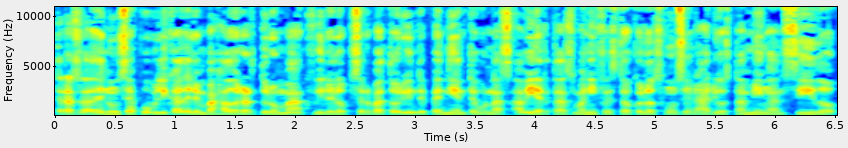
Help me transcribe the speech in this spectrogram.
Tras la denuncia pública del embajador Arturo Macfield, el Observatorio Independiente Urnas Abiertas manifestó que los funcionarios también han sido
